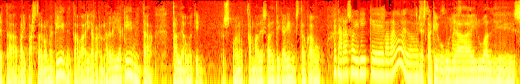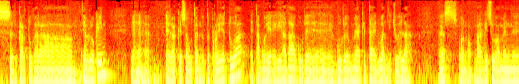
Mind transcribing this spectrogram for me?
eta bai Barcelonakin eta bai Real Madridakin eta talde hauekin pues, bueno, tamales aletik egin ez daukagu Eta arrazoirik eh, badago edo? ez dakigu gu ja hiru aldiz elkartu gara eurokin e, erak ezagutzen dute proiektua eta boi egia da gure gure umeak eta eruan dituela ez? bueno, bakizu hemen e,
